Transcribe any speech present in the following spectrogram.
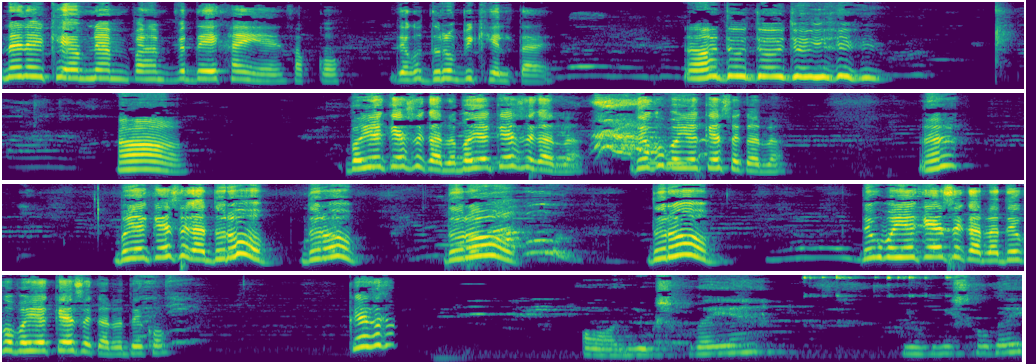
नहीं नहीं हमने देखा ही है सबको। देखो ध्रुव भी खेलता है। हाँ दो दो जो हाँ। भैया कैसे कर रहा? भैया कैसे कर रहा? देखो भैया कैसे कर रहा? हैं? भैया कैसे कर ध्रुव ध्रुव ध्रुव ध्रुव। देखो भैया कैसे कर रहा? देखो भैया कैसे कर रहा? देखो। कैसे और युग सो गए हैं। युग भी सो गए।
